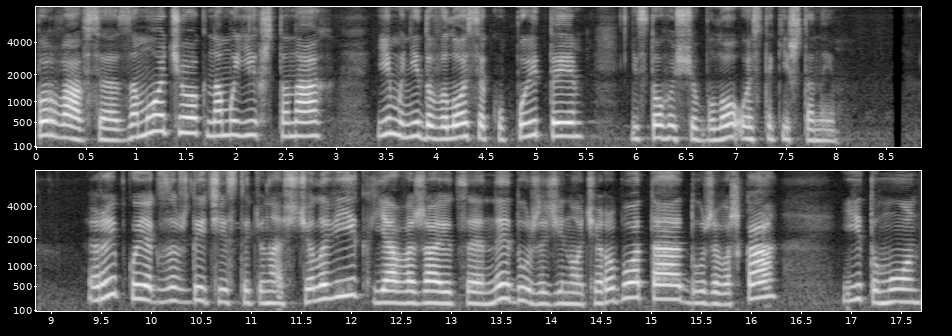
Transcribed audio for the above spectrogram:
порвався замочок на моїх штанах, і мені довелося купити із того, що було ось такі штани. Рибку, як завжди, чистить у нас чоловік. Я вважаю, це не дуже жіноча робота, дуже важка. І тому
